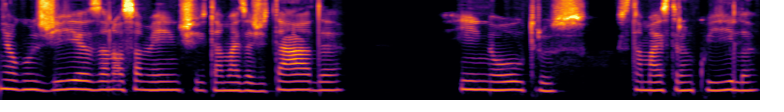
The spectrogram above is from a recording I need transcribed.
Em alguns dias a nossa mente está mais agitada, e em outros está mais tranquila.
